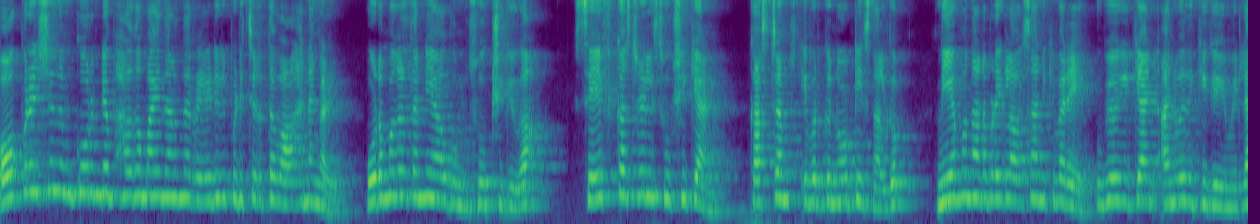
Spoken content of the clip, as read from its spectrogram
ഓപ്പറേഷൻ നിംകൂറിന്റെ ഭാഗമായി നടന്ന റെയ്ഡിൽ പിടിച്ചെടുത്ത വാഹനങ്ങൾ ഉടമകൾ തന്നെയാകും സൂക്ഷിക്കുക. സേഫ് കസ്റ്റഡിയിൽ സൂക്ഷിക്കാൻ കസ്റ്റംസ് ഇവർക്ക് നോട്ടീസ് നൽകും. നിയമ നടപടികൾ അവസാനിക്കും വരെ ഉപയോഗിക്കാൻ അനുവദിക്കുകയുമില്ല.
